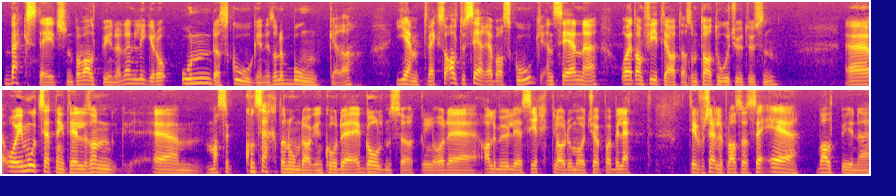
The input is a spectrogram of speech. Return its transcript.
backstagen på valpbyene den ligger da under skogen i sånne bunkere. Gjemt vekk. Så alt du ser, er bare skog, en scene og et amfiteater som tar 22 000. Eh, og i motsetning til sånn eh, masse konserter nå om dagen hvor det er Golden Circle og det er alle mulige sirkler og du må kjøpe billett til forskjellige plasser, så er Valtbyene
